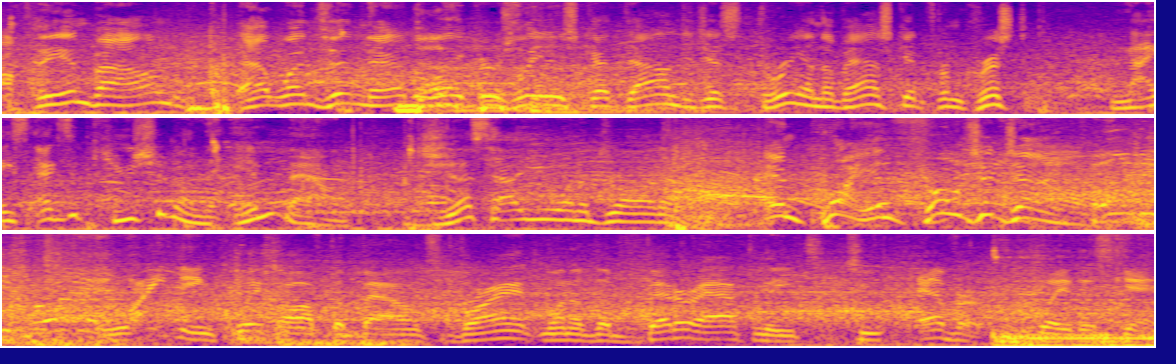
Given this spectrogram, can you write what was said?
Off the inbound. That one's in there. The Lakers lead is cut down to just three in the basket from Christie. Nice execution on the inbound. Just how you want to draw it out. And Bryant throws it down. Lightning quick off the bounce. Bryant, one of the better athletes to ever play this game.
